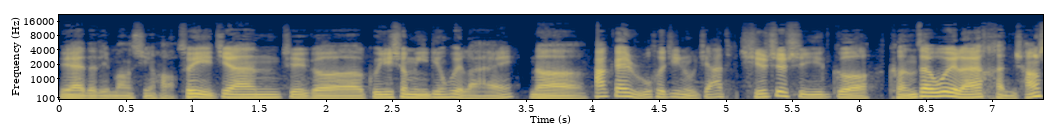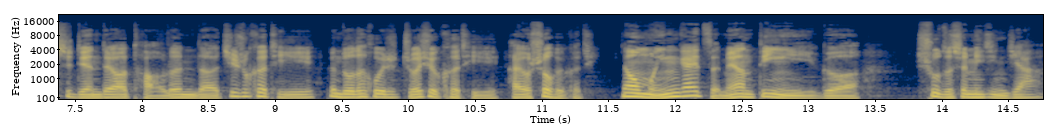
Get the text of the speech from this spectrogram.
AI 的联邦信号。所以，既然这个硅基生命一定会来，那他该如何进入家庭？其实这是一个可能在未来很长时间都要讨论的技术课题，更多的会是哲学课题，还有社会课题。那我们应该怎么样定义一个数字生命进家？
